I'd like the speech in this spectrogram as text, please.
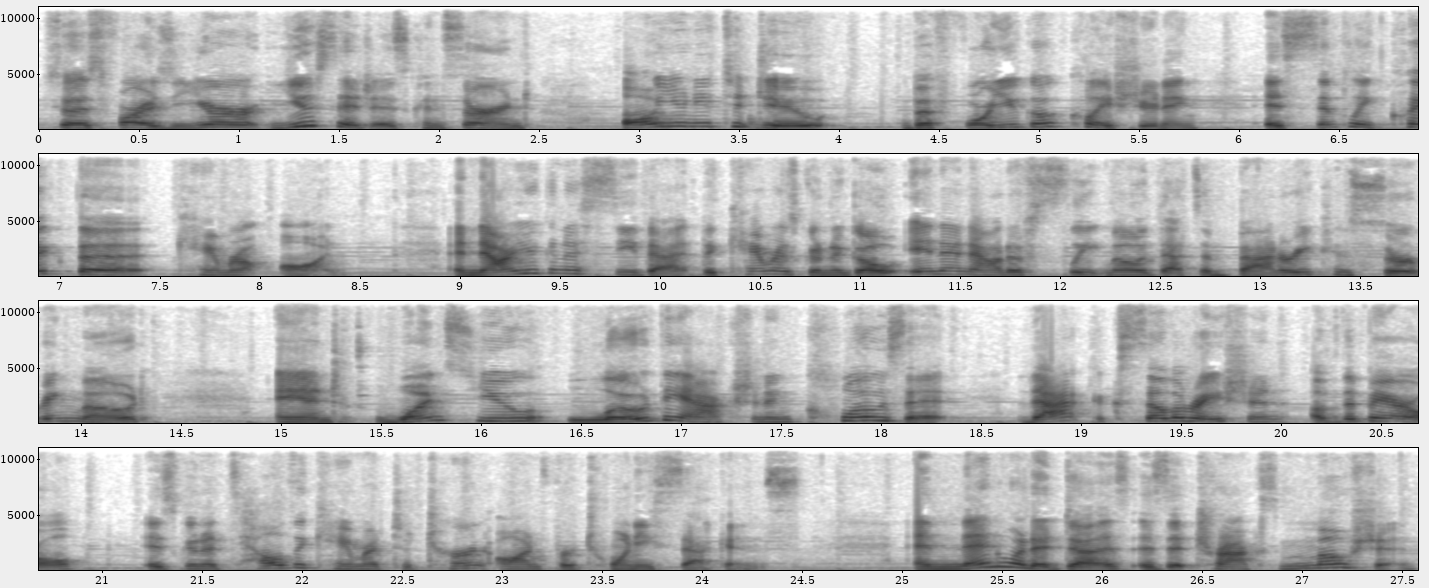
So as far as your usage is concerned, all you need to do before you go clay shooting is simply click the camera on. And now you're gonna see that the camera is gonna go in and out of sleep mode. That's a battery conserving mode. And once you load the action and close it, that acceleration of the barrel is gonna tell the camera to turn on for 20 seconds. And then what it does is it tracks motion.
